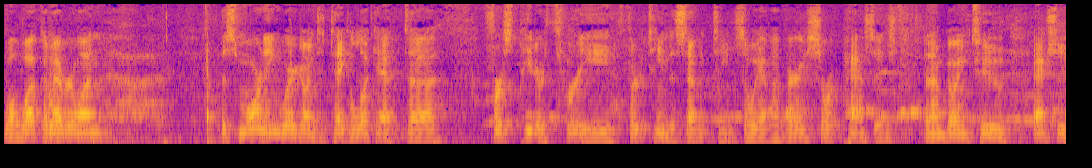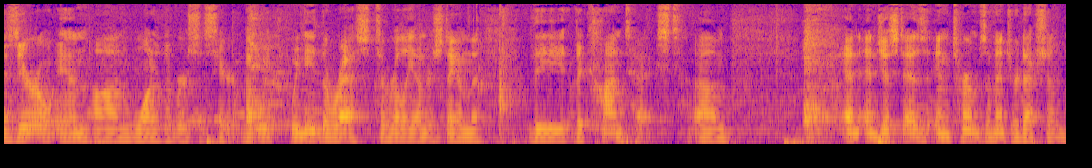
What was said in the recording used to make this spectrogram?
Well, welcome everyone. This morning we're going to take a look at uh, 1 Peter 3 13 to 17. So we have a very short passage, and I'm going to actually zero in on one of the verses here. But we, we need the rest to really understand the, the, the context. Um, and, and just as in terms of introduction,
